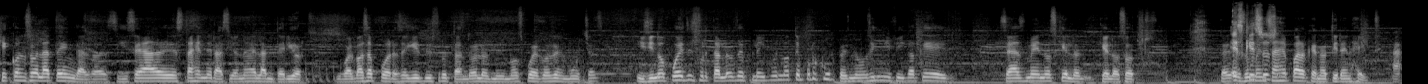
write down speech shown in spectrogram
qué consola tengas, así sea de esta generación o de la anterior. Igual vas a poder seguir disfrutando de los mismos juegos en muchas. Y si no puedes disfrutarlos de Play, pues no te preocupes, no significa que seas menos que, lo- que los otros. Entonces, Es es, que un es- mensaje para que no tiren hate. Ah.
